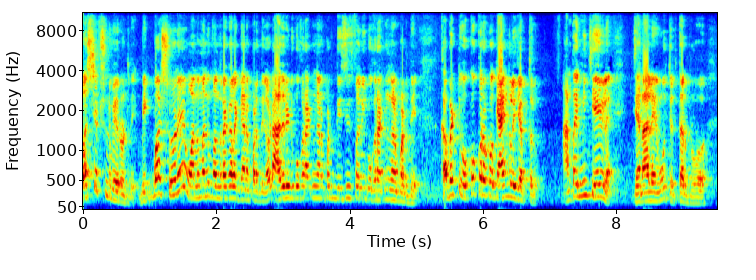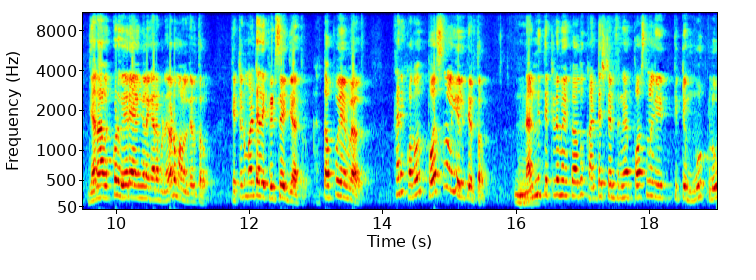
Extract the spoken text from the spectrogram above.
పర్సెప్షన్ వేరు ఉంటుంది బిగ్ బాస్ షోనే వంద మంది వంద రకాలుగా కనపడుతుంది కాబట్టి ఆదిరెడ్డికి ఒక రకంగా కనపడుతుంది దిస్ ఇస్ ఫనీకి ఒక రకంగా కనపడుతుంది. కాబట్టి ఒక్కొక్కరు ఒక్కొక్క యాంగిల్ చెప్తారు. అంతకు మించి ఏమి లే జనాలు ఏమో తిడతారు బ్రో జనాలకు కూడా వేరే యాంగిల్ కనపడుతుంది కాబట్టి మనల్ని తిడతారు. తిట్టడం అంటే అది క్రిటిసైజ్ చేస్తారు. అది తప్పు ఏం లేదు. కానీ కొంతమంది పర్సనల్గా వెళ్ళి తిడతారు. నన్ను తిట్టడమే కాదు కంటెస్టెంట్స్ కానీ పర్సనల్గా తిట్టే మూర్ఖులు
